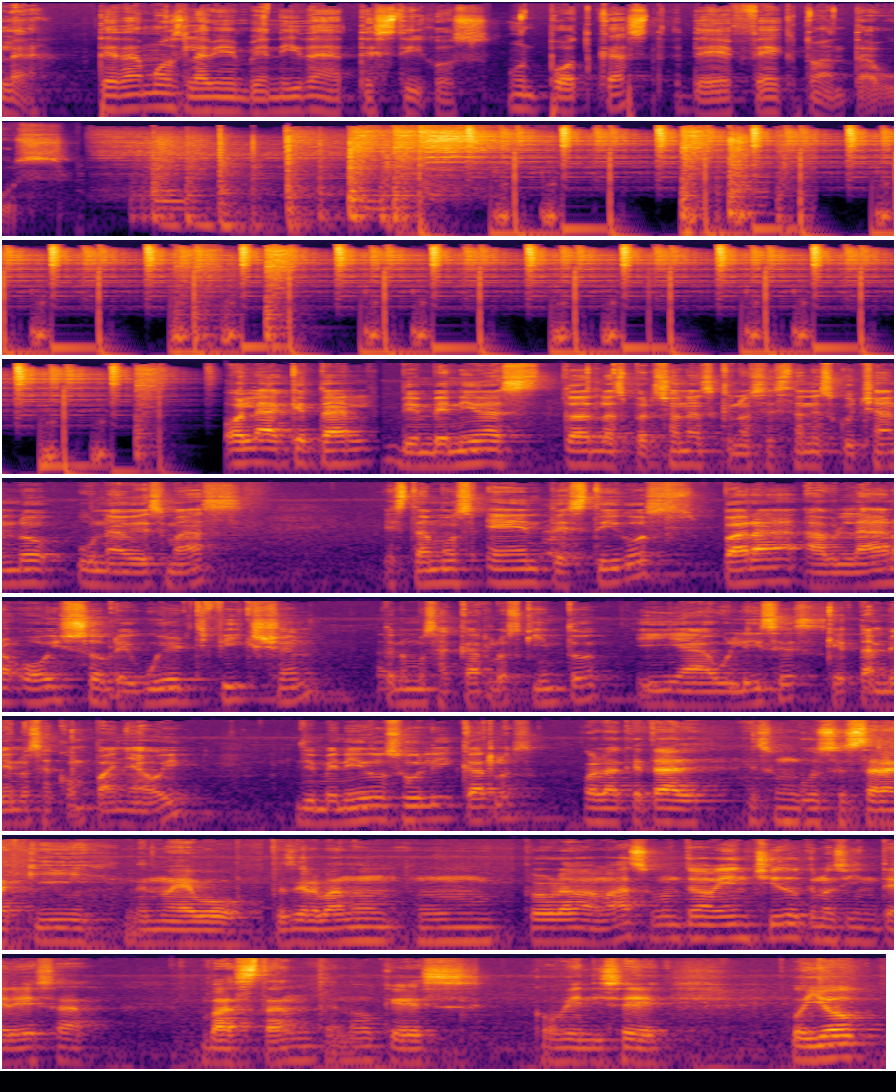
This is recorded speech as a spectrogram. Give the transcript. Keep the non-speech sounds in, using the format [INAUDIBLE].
Hola, te damos la bienvenida a Testigos, un podcast de efecto antabús. Hola, ¿qué tal? Bienvenidas todas las personas que nos están escuchando una vez más. Estamos en Testigos para hablar hoy sobre Weird Fiction. Tenemos a Carlos Quinto y a Ulises, que también nos acompaña hoy. Bienvenidos, Uli, Carlos. Hola, ¿qué tal? Es un gusto estar aquí de nuevo, pues grabando un, un programa más sobre un tema bien chido que nos interesa bastante, ¿no? Que es, como bien dice yo,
